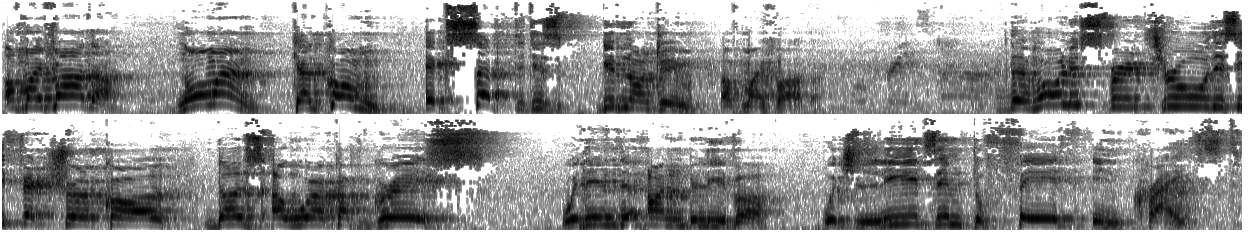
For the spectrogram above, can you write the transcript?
of my Father. No man can come except it is given unto him of my Father. The Holy Spirit, through this effectual call, does a work of grace within the unbeliever, which leads him to faith in Christ.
